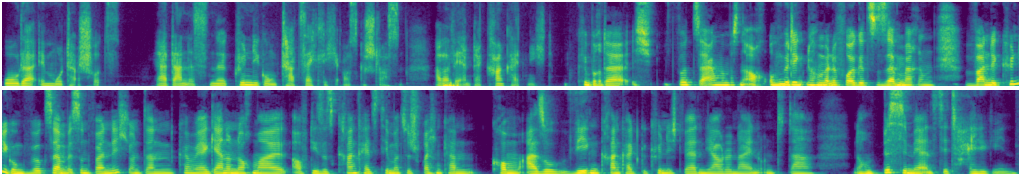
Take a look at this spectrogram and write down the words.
oder im Mutterschutz. Ja, dann ist eine Kündigung tatsächlich ausgeschlossen, aber während der Krankheit nicht. Okay, Britta, ich würde sagen, wir müssen auch unbedingt noch mal eine Folge zusammen machen, wann eine Kündigung wirksam ist und wann nicht. Und dann können wir ja gerne noch mal auf dieses Krankheitsthema zu sprechen kann, kommen. Also wegen Krankheit gekündigt werden, ja oder nein, und da noch ein bisschen mehr ins Detail gehen.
